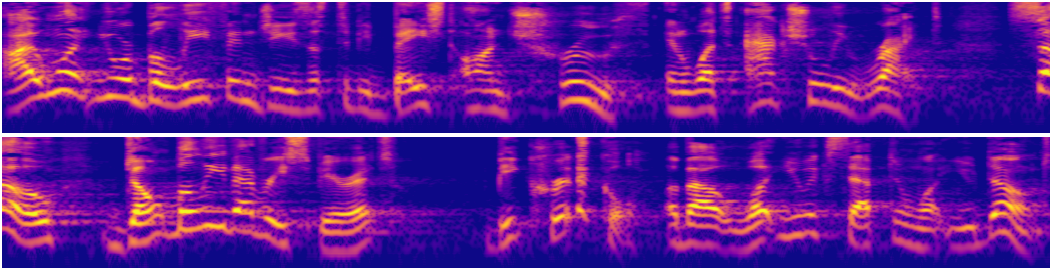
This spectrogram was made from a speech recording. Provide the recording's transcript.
I want your belief in Jesus to be based on truth and what's actually right. So don't believe every spirit. Be critical about what you accept and what you don't.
